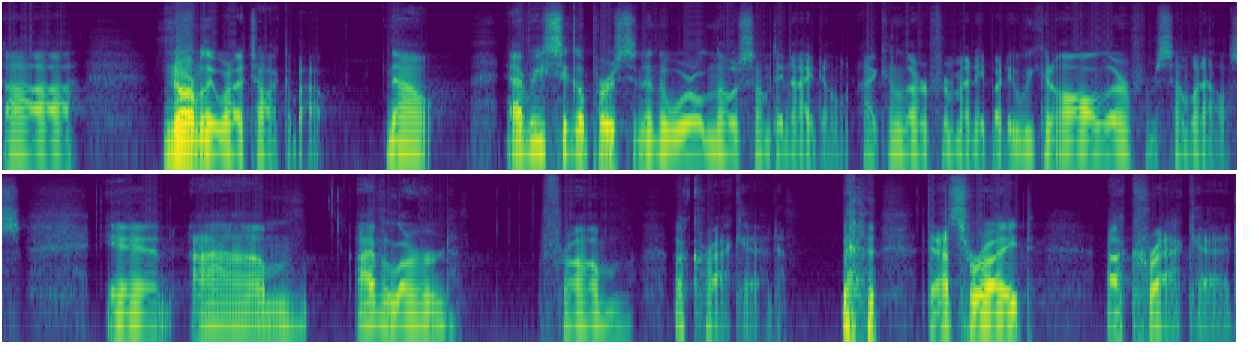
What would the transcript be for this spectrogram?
uh, normally what I talk about. Now, Every single person in the world knows something I don't. I can learn from anybody. We can all learn from someone else. And um, I've learned from a crackhead. that's right, a crackhead.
